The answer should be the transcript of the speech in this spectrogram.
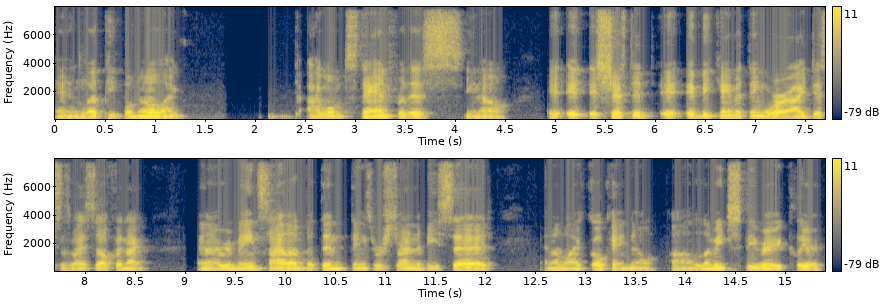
and let people know like I won't stand for this, you know. It it, it shifted. It, it became a thing where I distanced myself and I and I remained silent, but then things were starting to be said, and I'm like, okay, no, uh, let me just be very clear.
